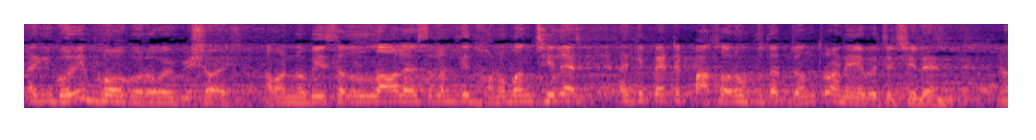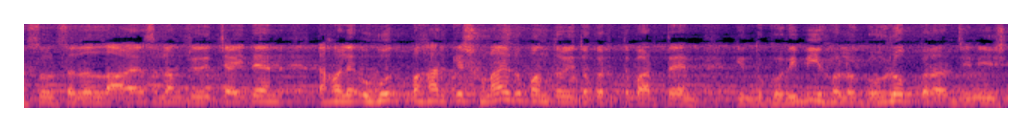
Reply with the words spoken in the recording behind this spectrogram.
নাকি গরিব হওয়া গৌরবের বিষয়? আমার নবী সাল্লাহ আলাইসাল্লাম কি ধনবান ছিলেন নাকি পেটে পাথর হুকুতার যন্ত্রণা নিয়ে বেঁচেছিলেন? রাসুল সাল্লাহ আলাইসাল্লাম যদি চাইতেন, তাহলে উহুদ পাহাড়কে সোনায় রূপান্তরিত করতে পারতেন। কিন্তু গরিবই হলো গৌরব করার জিনিস,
